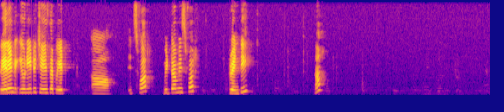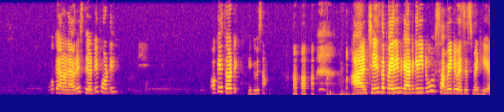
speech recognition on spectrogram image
parent you need to change the pay uh, it's for midterm is for 20 huh? okay on average 30 40 okay 30 you give me some. And change the parent category to summative assessment here.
